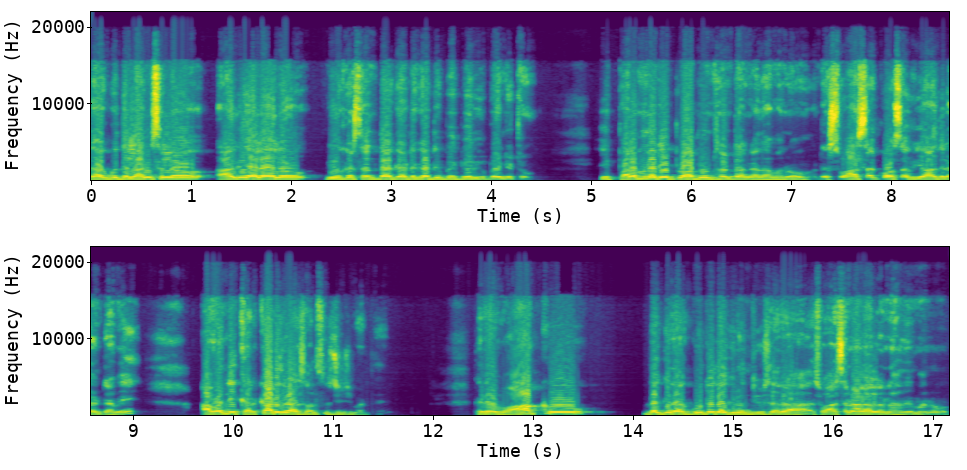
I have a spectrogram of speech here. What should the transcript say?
లేకపోతే లంగ్స్లో ఆల్వియాలలో మ్యూకస్ అంతా గడ్డగడ్డిపోయి పెరిగిపోయినట్టు ఈ పల్మనరీ ప్రాబ్లమ్స్ అంటాం కదా మనం. అంటే శ్వాసకోశ వ్యాధులు అంటామే. అవన్నీ కర్కాటక రాశి వాళ్ళు సూచించబడతాయి. కానీ వాక్ దగ్గర గుడ్డు దగ్గర ఉంది చూసారా? శ్వాసనాళాలు అన్నామే మనం.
